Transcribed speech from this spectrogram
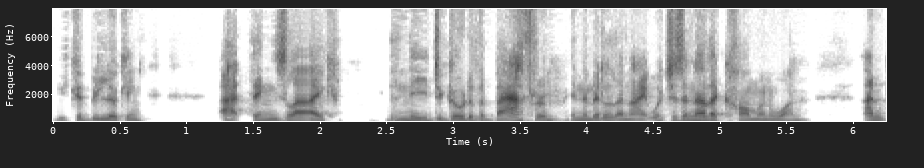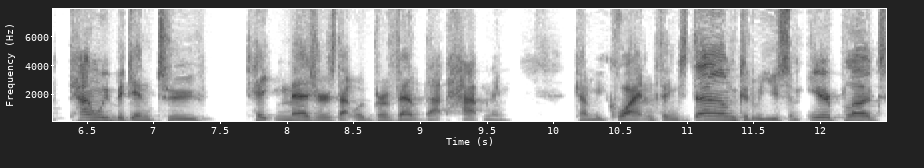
We could be looking at things like the need to go to the bathroom in the middle of the night, which is another common one. And can we begin to take measures that would prevent that happening? Can we quieten things down? Could we use some earplugs?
